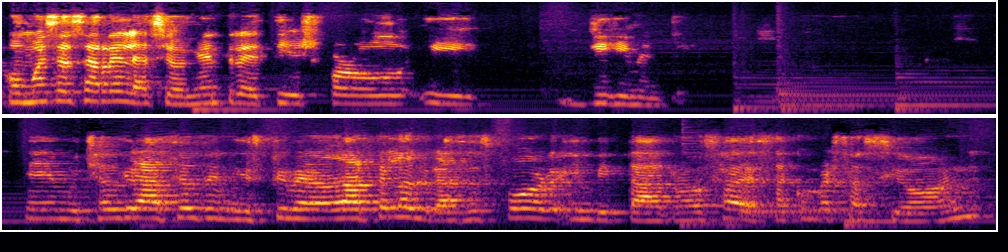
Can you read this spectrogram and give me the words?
cómo es esa relación entre Teach for All y Digimente. Eh, muchas gracias, Denise. Primero, darte las gracias por invitarnos a esta conversación.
